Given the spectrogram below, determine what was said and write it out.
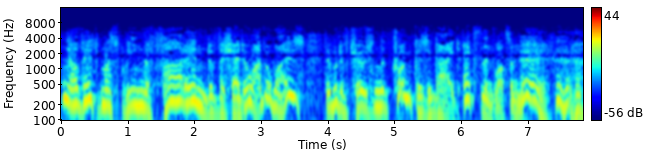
Now, that must mean the far end of the shadow. Otherwise, they would have chosen the trunk as a guide. Excellent, Watson.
